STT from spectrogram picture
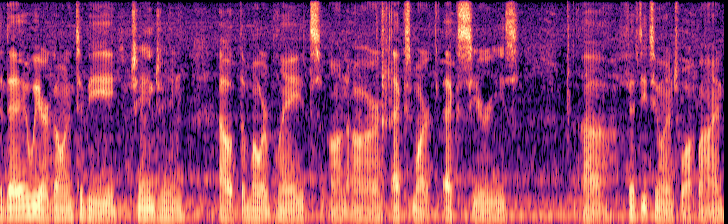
Today we are going to be changing out the mower blades on our Exmark X Series uh, 52 inch walk behind.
